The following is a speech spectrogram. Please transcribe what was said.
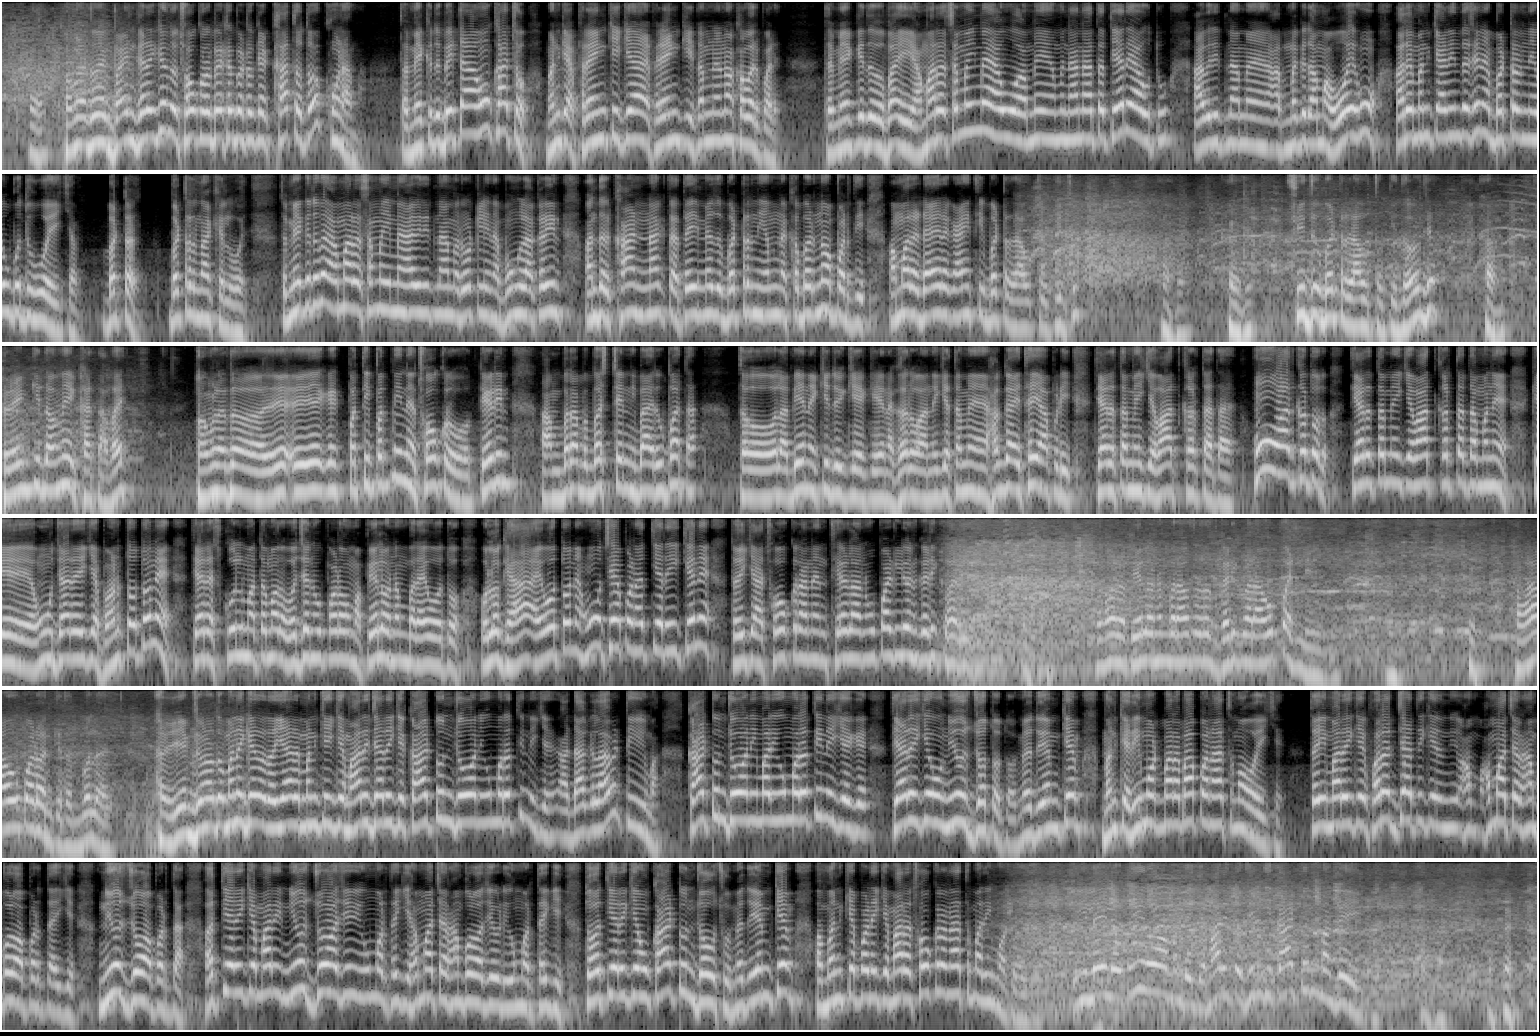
હમણાં તો એક ભાઈને ઘરે ગયો તો છોકરો બેઠો બેઠો ક્યાંક ખાતો તો ખૂણામાં. તો મેં કીધું, બેટા, હું ખાચો મને કે, ફ્રેન્કી કહેવાય ફ્રેન્કી, તમને ન ખબર પડે. તો મેં કીધું, ભાઈ, અમારા સમયમાં આવું, અમે અમે નાના હતા ત્યારે આવતું. આવી રીતના અમે મેં કીધું, આમાં હોય હું? અરે, મને કે આની અંદર છે ને બટર ને એવું બધું હોય કેમ? બટર બટર નાખેલું હોય. તો મેં કીધું, ભાઈ, અમારા સમયમાં આવી રીતના અમે રોટલીના ભૂંગળા કરીને અંદર ખાંડ નાખતા તો મેં કીધું બટરની અમને ખબર ન પડતી. અમારે ડાયરેક્ટ અહીંથી બટર આવતું કીધું. સીધું બટર આવતું કીધું, સમજો? ફ્રેન્કી તો અમે ખાતા, ભાઈ. હમણાં તો એ- એક પતિ પત્ની ને છોકરો તેડીને આમ બરાબર બસ સ્ટેન્ડની બહાર ઊભા હતા. તો ઓલા બેને કીધું કે કે એના ઘરવાને કે તમે હગાઈ થઈ આપણી ત્યારે તમે કે વાત કરતા હતા હું વાત કરતો હતો? ત્યારે તમે કે વાત કરતા હતા મને કે હું જ્યારે કે ભણતો હતો ને ત્યારે સ્કૂલમાં તમારો વજન ઉપાડવામાં પહેલો નંબર આવ્યો હતો. ઓલો કે હા આવ્યો હતો ને હું છે પણ અત્યારે એ કે ને? તો એ કે આ છોકરાને થેલાને ઉપાડી લ્યો ને ઘડીક વાર. તમારો પહેલો નંબર આવતો હતો ઘડીક વાર આ ઉપાડી લે. હા ઉપાડવાનું કહેતા હતા, બોલો. એક જણો તો મને કહેતો હતો, યાર, મને કહે કે મારી જ્યારે કે કાર્ટૂન જોવાની ઉંમર હતી ને કે, આ ડાગલા આવે ને ટીવીમાં કાર્ટૂન જોવાની મારી ઉંમર હતી ને કે ત્યારે કે હું ન્યૂઝ જોતો હતો. મેં એમ કેમ? મને કે રિમોટ મારા બાપાના હાથમાં હોય કે. તો એ મારે કે ફરજિયાત કે સમાચાર સાંભળવા પડતા કે ન્યૂઝ જોવા પડતા. અત્યારે કે મારી ન્યૂઝ જોવા જેવી ઉંમર થઈ ગઈ, સમાચાર સાંભળવા જેવી ઉંમર થઈ ગઈ, તો અત્યારે કે હું કાર્ટૂન જોઉં છું. મેં તો એમ કેમ? મને કે પણ કે મારા છોકરાના હાથમાં રિમોટ હોય છે. એ લઈ લઉં તો એ રોવા માંડે કે, મારી તો જિંદગી કાર્ટૂનમાં ગઈ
